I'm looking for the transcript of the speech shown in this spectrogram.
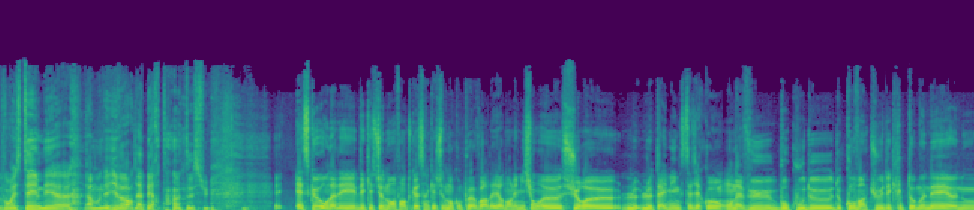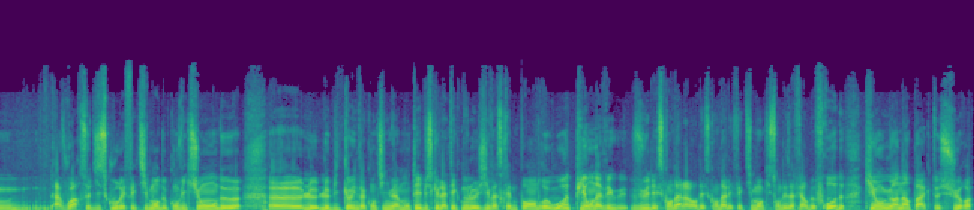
vont rester, mais à mon avis, il va y avoir de la perte hein, dessus. Est-ce qu'on a des, questionnements, enfin en tout cas c'est un questionnement qu'on peut avoir d'ailleurs dans l'émission, euh, sur euh, le, timing? C'est-à-dire qu'on a vu beaucoup de, convaincus des crypto-monnaies euh, nous avoir ce discours effectivement de conviction, de le, Bitcoin va continuer à monter puisque la technologie va se répandre ou autre. Puis on avait vu des scandales, alors des scandales effectivement qui sont des affaires de fraude, qui ont eu un impact sur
